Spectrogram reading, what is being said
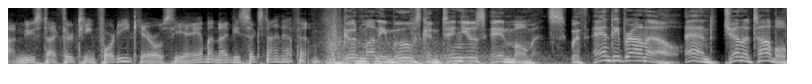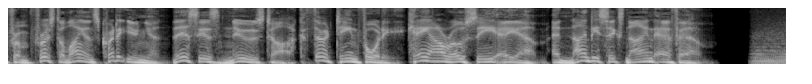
on Newstalk 1340, KROC AM, and 96.9 FM. Good Money Moves continues in moments with Andy Brownell and Jenna Tobble from First Alliance Credit Union. This is News Talk 1340 KROC AM and 96.9 FM.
